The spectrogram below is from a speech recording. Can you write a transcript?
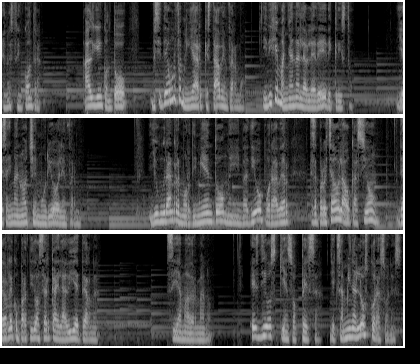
en nuestra en contra. Alguien contó, visité a un familiar que estaba enfermo y dije mañana le hablaré de Cristo. Y esa misma noche murió el enfermo y un gran remordimiento me invadió por haber desaprovechado la ocasión de haberle compartido acerca de la vida eterna. Sí, amado hermano, es Dios quien sopesa y examina los corazones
